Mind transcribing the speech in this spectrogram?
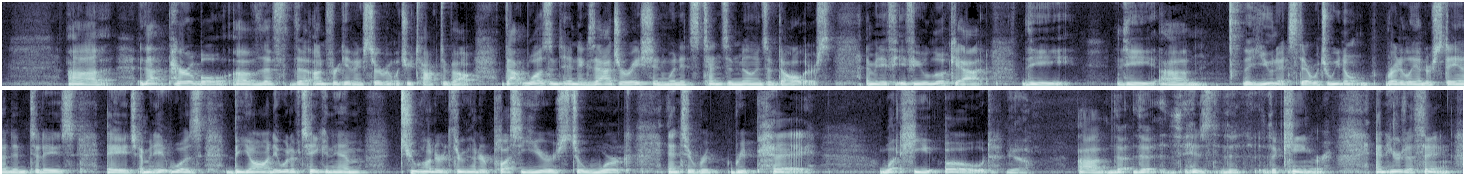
uh, that parable of the the unforgiving servant, which you talked about, that wasn't an exaggeration when it's tens and millions of dollars. I mean, if if you look at the the um, the units there, which we don't readily understand in today's age, I mean, it was beyond. It would have taken him 200, 300 plus years to work and to re- repay what he owed yeah. uh, the, the his the, the king and here's the thing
